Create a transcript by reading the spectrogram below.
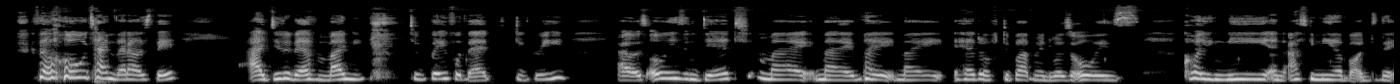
the whole time that I was there, I didn't have money to pay for that degree. I was always in debt. My, my, my, my head of department was always calling me and asking me about the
